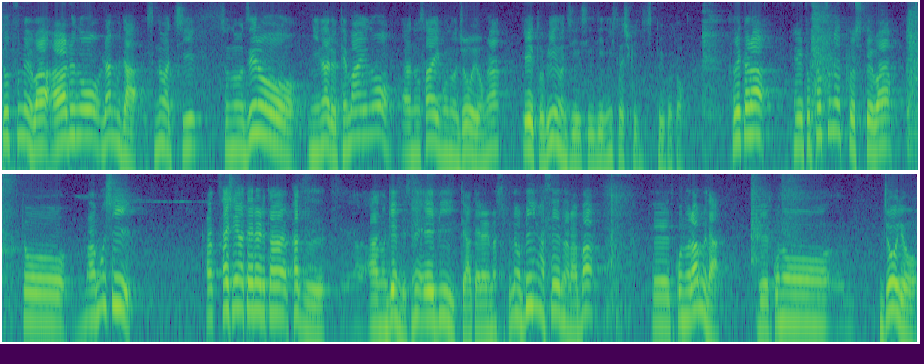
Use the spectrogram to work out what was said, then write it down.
1つ目は R のラムダ、すなわちその0になる手前のあの最後の乗与が A と B の GCD に等しく1ということ。それから、えー、と2つ目としては、とまあ、もし最初に与えられた数、あの弦ですね、AB って与えられましたけども、B が正ならば、えー、このラムダ、えー、この乗与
